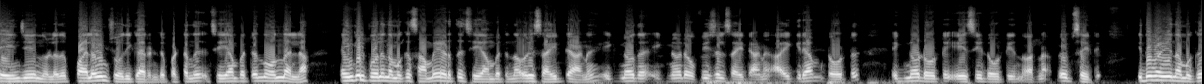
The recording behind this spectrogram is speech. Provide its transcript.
ചേഞ്ച് ചെയ്യുന്നുള്ളത് പലരും ചോദിക്കാറുണ്ട്. പെട്ടെന്ന് ചെയ്യാൻ പറ്റുന്ന ഒന്നല്ല എങ്കിൽ പോലും നമുക്ക് സമയമെടുത്ത് ചെയ്യാൻ പറ്റുന്ന ഒരു സൈറ്റാണ് ഇഗ്നോ ഇഗ്നോയുടെ ഒഫീഷ്യൽ സൈറ്റാണ് ഐഗ്രാം dot IGNOU dot A C dot എന്ന് പറഞ്ഞ വെബ്സൈറ്റ് ഇതുവഴി നമുക്ക്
